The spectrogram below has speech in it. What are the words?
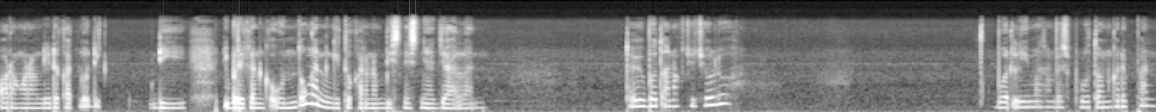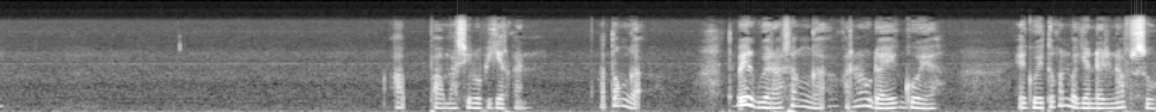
orang-orang di dekat lu di, di diberikan keuntungan gitu karena bisnisnya jalan. Tapi buat anak cucu lu? Buat 5 sampai 10 tahun ke depan? Apa masih lo pikirkan atau enggak? Tapi gue rasa enggak karena udah ego ya. Ego itu kan bagian dari nafsu.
